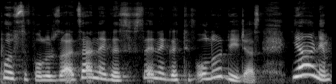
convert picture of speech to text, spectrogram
pozitif olur zaten negatifse negatif olur diyeceğiz. Yani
